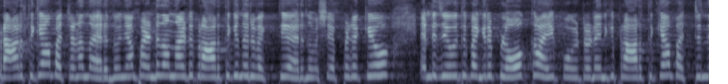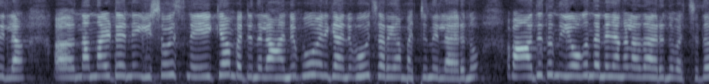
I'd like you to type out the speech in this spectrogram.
പ്രാർത്ഥിക്കാൻ പറ്റണമെന്നായിരുന്നു. ഞാൻ പണ്ട് നന്നായിട്ട് പ്രാർത്ഥിക്കുന്ന ഒരു വ്യക്തിയായിരുന്നു. പക്ഷേ എപ്പോഴൊക്കെയോ എന്റെ ജീവിതത്തിൽ ഭയങ്കര ബ്ലോക്കായി പോയിട്ടുണ്ട്. എനിക്ക് പ്രാർത്ഥിക്കാൻ പറ്റുന്നില്ല. നന്നായിട്ട് എന്നെ ഈശോയെ സ്നേഹിക്കാൻ പറ്റുന്നില്ല. അനുഭവം എനിക്ക് അനുഭവിച്ചറിയാൻ പറ്റുന്നില്ലായിരുന്നു. അപ്പോൾ ആദ്യത്തെ നിയോഗം തന്നെ ഞങ്ങൾ അതായിരുന്നു വെച്ചത്.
